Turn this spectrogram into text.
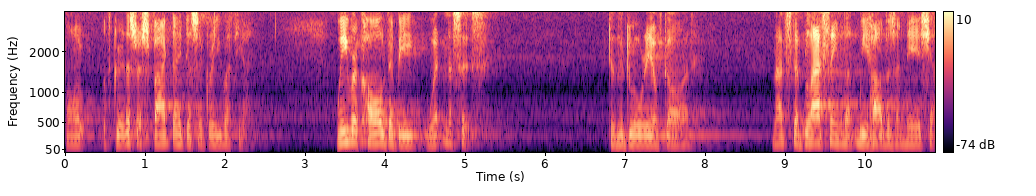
Well, with greatest respect, I disagree with you. We were called to be witnesses to the glory of God. And that's the blessing that we have as a nation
